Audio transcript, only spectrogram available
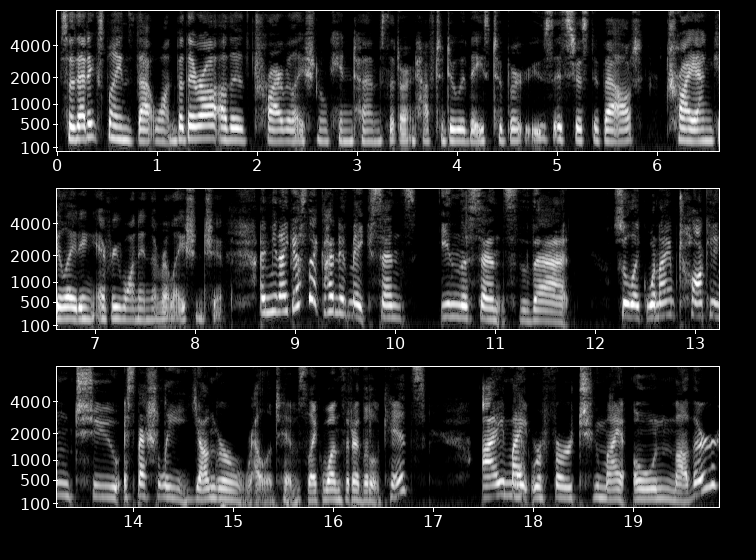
So that explains that one. But there are other tri-relational kin terms that don't have to do with these taboos. It's just about triangulating everyone in the relationship. I mean, I guess that kind of makes sense in the sense that so like when I'm talking to especially younger relatives, like ones that are little kids, I might refer to my own mother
